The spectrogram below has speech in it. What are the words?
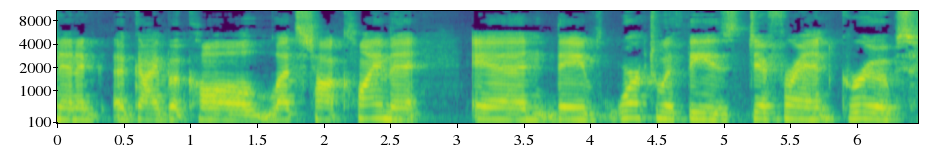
and a, a guidebook called Let's Talk Climate, and they've worked with these different groups.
